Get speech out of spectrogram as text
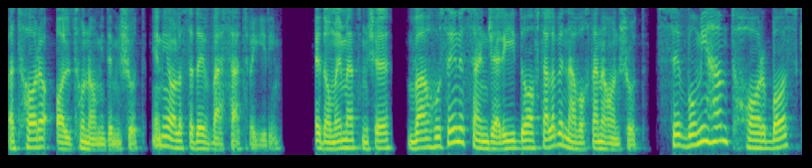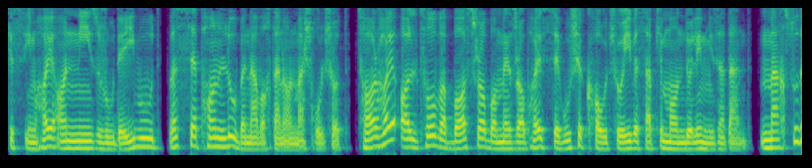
و تار آلتو نامیده می‌شد. یعنی حالا صدای وسط بگیریم. ادامه متن میشه و حسین سنجری داوطلب نواختن آن شد. سومی هم تارباس که سیمهای آن نیز رودهی بود و سپانلو به نواختن آن مشغول شد. تارهای آلتو و باس را با مزرابهای سگوش کاوچویی به سبک ماندولین می‌زدند. مقصود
